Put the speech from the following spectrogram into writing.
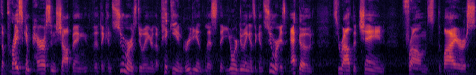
the price comparison shopping that the consumer is doing or the picky ingredient list that you're doing as a consumer is echoed throughout the chain from the buyers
